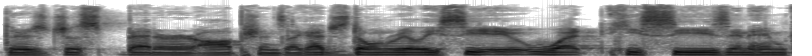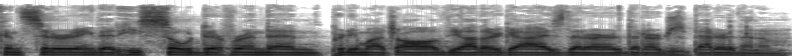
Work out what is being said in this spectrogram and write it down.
there's just better options. Like I just don't really see what he sees in him, considering that he's so different than pretty much all of the other guys that are that are just better than him.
